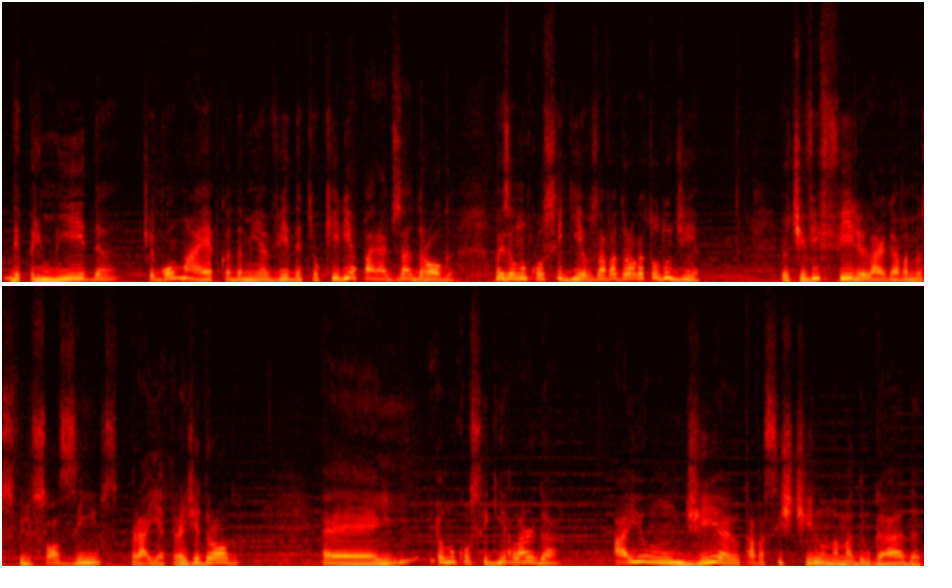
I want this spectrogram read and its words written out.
deprimida. Chegou uma época da minha vida que eu queria parar de usar droga, mas eu não conseguia, eu usava droga todo dia. Eu tive filho largava meus filhos sozinhos para ir atrás de droga. É, e eu não conseguia largar. Aí um dia eu estava assistindo na madrugada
